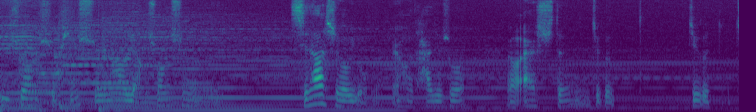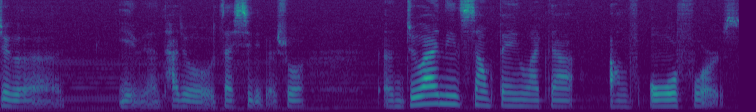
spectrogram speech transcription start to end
一双是平时，然后两双是你。其他时候有的，然后他就说，然后 Ashton 这个这个这个演员他就在戏里边说，嗯，Do I need something like that on all fours?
